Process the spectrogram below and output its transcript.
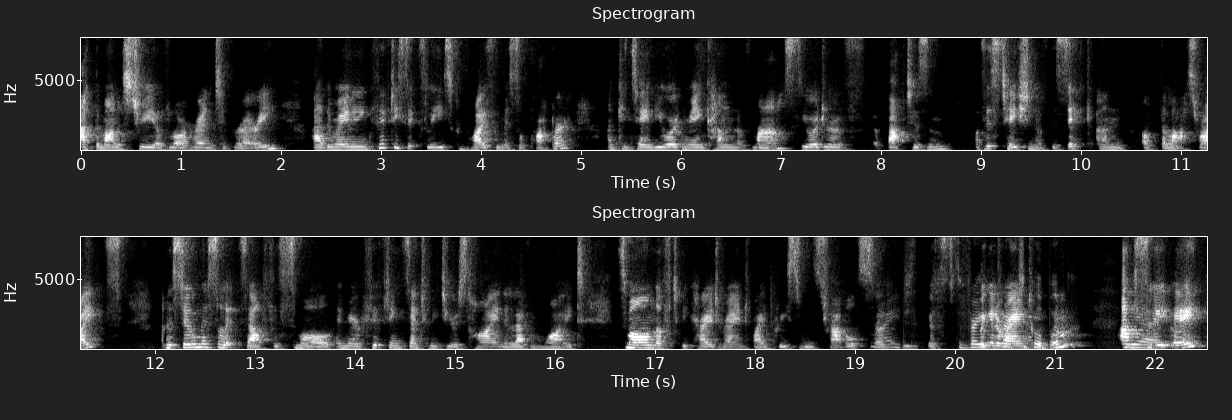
at the monastery of Lorha in Tipperary. Uh, the remaining 56 leaves comprise the missal proper and contain the ordinary and canon of Mass, the order of baptism, of visitation of the sick, and of the last rites. And the Stowe missal itself is small, a mere 15 centimeters high and 11 wide, small enough to be carried around by a priest on his travels. So Right. just it's a very bring it around practical with them. book. Absolutely.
